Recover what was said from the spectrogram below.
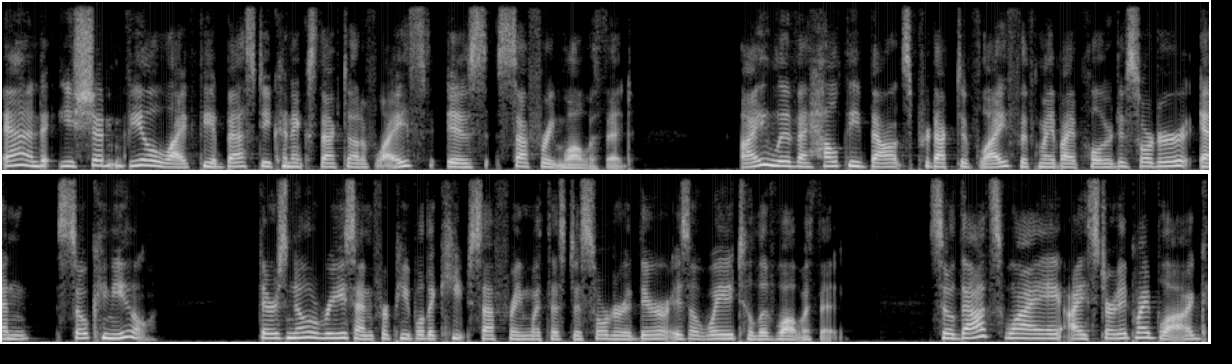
And you shouldn't feel like the best you can expect out of life is suffering well with it. I live a healthy, balanced, productive life with my bipolar disorder, and so can you. There's no reason for people to keep suffering with this disorder. There is a way to live well with it. So that's why I started my blog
